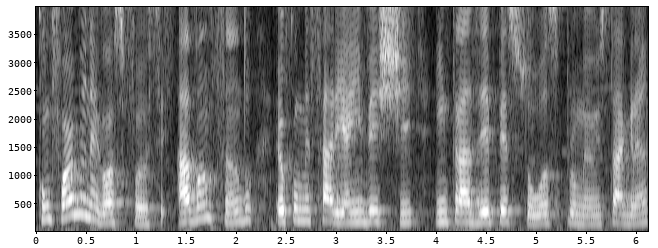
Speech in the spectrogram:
conforme o negócio fosse avançando, eu começaria a investir em trazer pessoas para o meu Instagram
